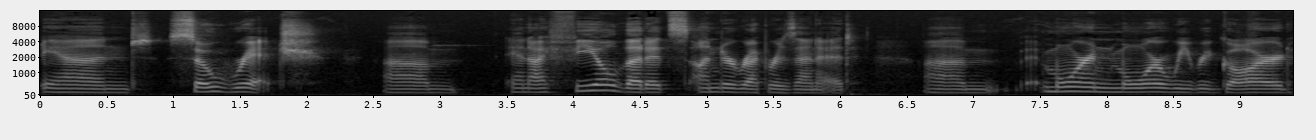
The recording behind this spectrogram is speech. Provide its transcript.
and so rich. Um, and I feel that it's underrepresented. Um, more and more, we regard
